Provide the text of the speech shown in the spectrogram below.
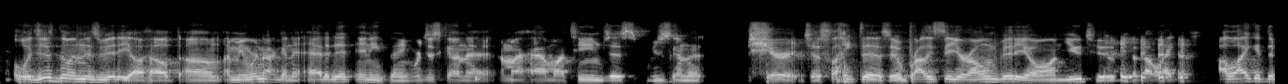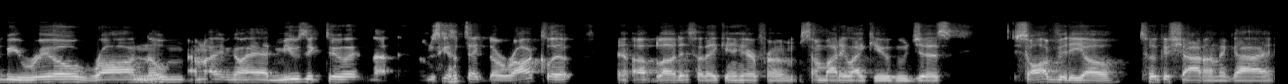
well, just doing this video helped. Um, I mean, we're not going to edit it, anything. We're just going to, I'm going to have my team just, we're just going to share it just like this. You'll probably see your own video on YouTube because I like I like it to be real, raw. No, mm-hmm. I'm not even gonna add music to it. Nothing. I'm just gonna take the raw clip and upload it so they can hear from somebody like you who just saw a video, took a shot on the guy,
